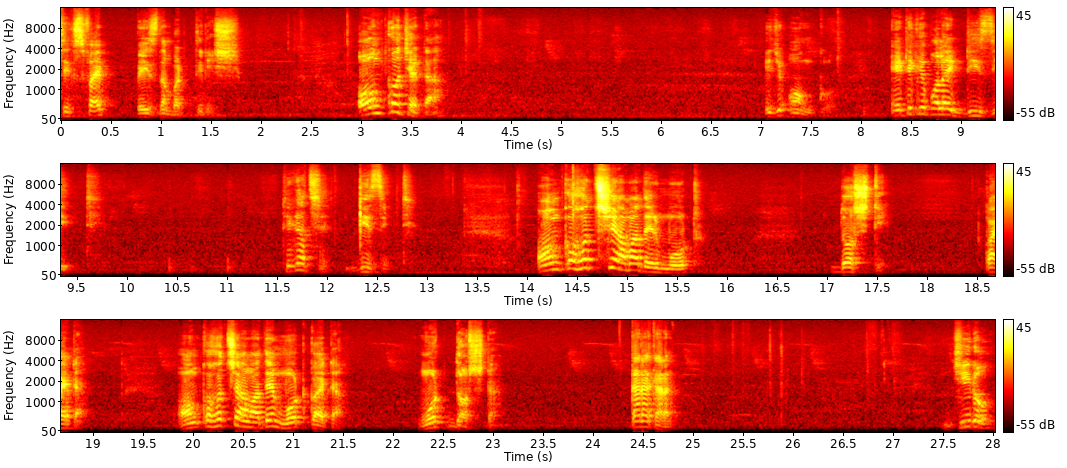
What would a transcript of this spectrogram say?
six five page number তিরিশ। অঙ্ক যেটা, এই যে অঙ্ক, এটাকে বলা হয় ডিজিট ঠিক আছে? ডিজিট অঙ্ক হচ্ছে আমাদের মোট দশটি। কয়টা? অঙ্ক হচ্ছে আমাদের মোট কয়টা? মোট দশটা। কারা কারা? Zero,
